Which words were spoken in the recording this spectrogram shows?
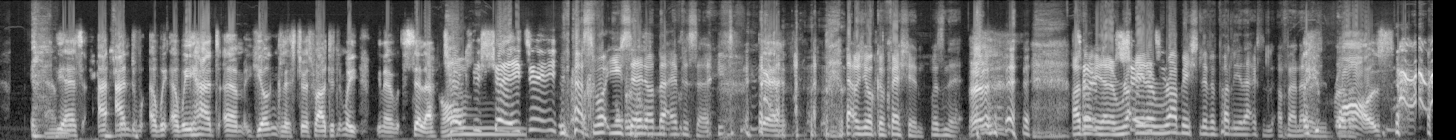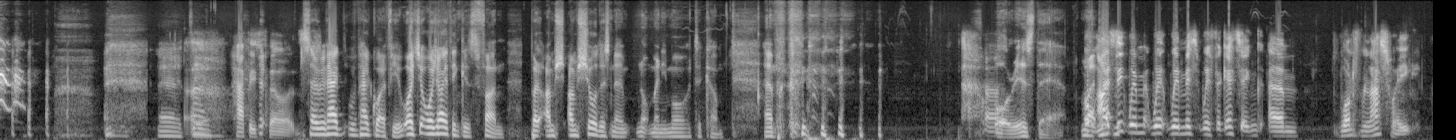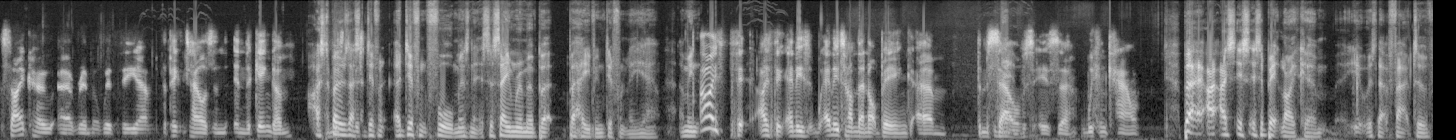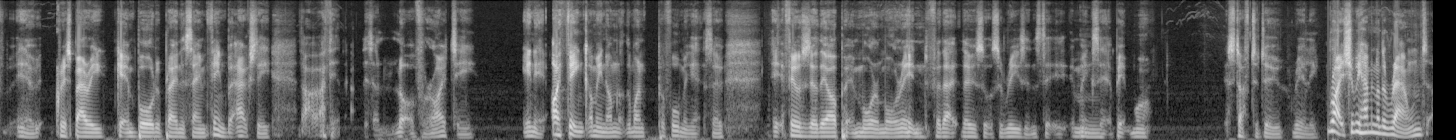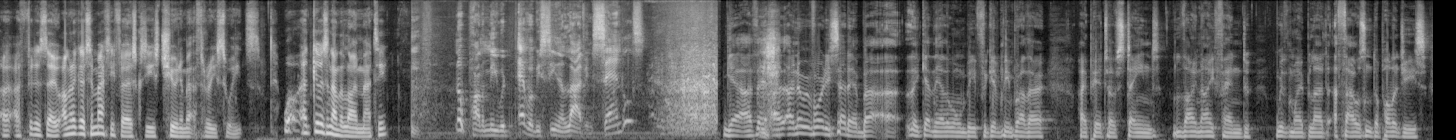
Um, yes, and, and uh, we uh, we had um young Lister as well, didn't we? You know, with Scylla. Totally shady. That's what you said on that episode. Yeah. that was your confession, wasn't it? I thought you had a, ru- had a rubbish Liverpudlian accent. I found out it was his brother. was. Oh, dear. Happy thoughts. So we've had we've had quite a few, which, which I think is fun. But I'm I'm sure there's no not many more to come. Um, or is there? Oh, Right, I think we're we're we're, miss, we're forgetting um one from last week, Psycho uh, Rimmer with the um, the pigtails in in the gingham. I suppose Mr. that's a different a different form, isn't it? It's the same Rimmer but behaving differently. Yeah. I mean, I think I think any any time they're not being um themselves is uh, we can count. But I, I, it's, it's a bit like um, it was that fact of you know Chris Barrie getting bored of playing the same thing. But actually, I think there's a lot of variety in it. I think. I mean, I'm not the one performing it, so it feels as though they are putting more and more in for that those sorts of reasons. That it, it makes Mm. it a bit more stuff to do, really. Right? Should we have another round? I, I feel as though I'm going to go to Matty first because he's chewing about three sweets. Well, uh, give us another line, Matty. No part of me would ever be seen alive in sandals. Yeah, I think I, I know we've already said it, but uh, again, the other one would be "Forgive me, brother. I appear to have stained thy knife end with my blood. A thousand apologies."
